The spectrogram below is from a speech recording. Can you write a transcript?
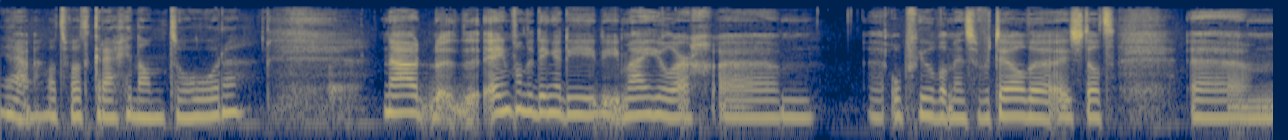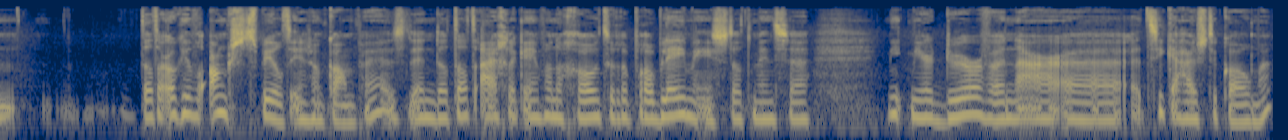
Ja, ja. Wat, wat krijg je dan te horen? Nou, een van de dingen die, die mij heel erg um, opviel, wat mensen vertelden, is dat, um, dat er ook heel veel angst speelt in zo'n kamp. Hè. Dus, en dat dat eigenlijk een van de grotere problemen is. Dat mensen niet meer durven naar uh, het ziekenhuis te komen.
